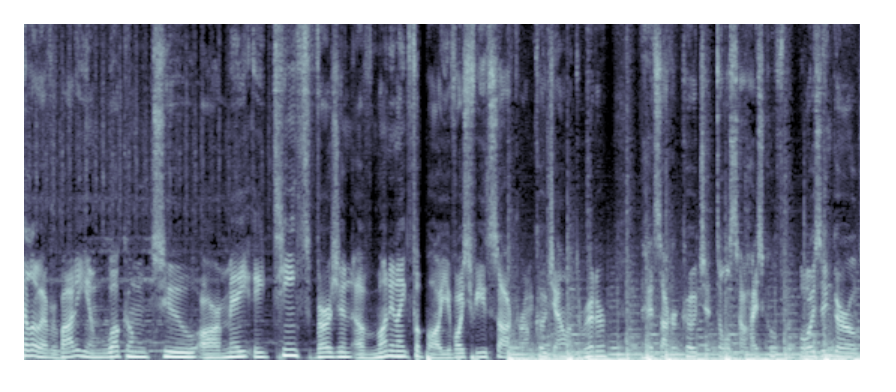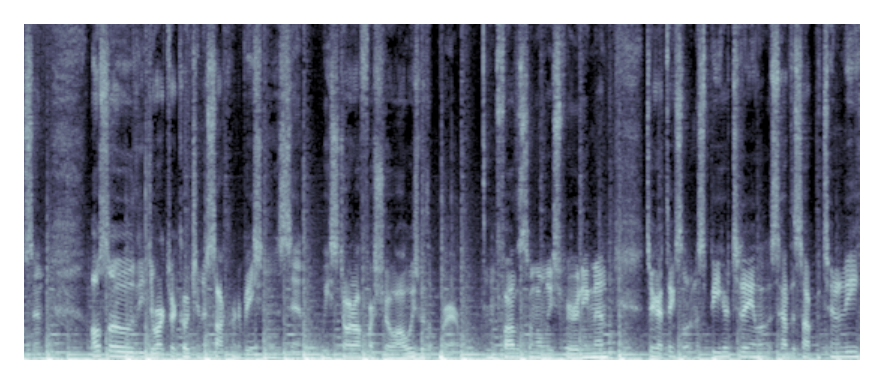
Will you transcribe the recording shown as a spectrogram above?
Hello, everybody, and welcome to our May 18th version of Monday Night Football, your voice for youth soccer. I'm Coach Alan DeRitter, the head soccer coach at Salle High School for the boys and girls, and also the director of coaching of Soccer Innovations. And we start off our show always with a prayer. And Father, Son, Holy Spirit, Amen. Dear God, thanks for letting us be here today and letting us have this opportunity.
